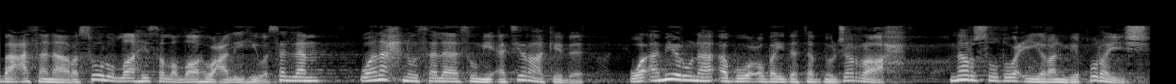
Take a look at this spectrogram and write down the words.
بعثنا رسول الله صلى الله عليه وسلم ونحن ثلاثمائة راكب وأميرنا أبو عبيدة بن الجراح نرصد عيرا لقريش.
